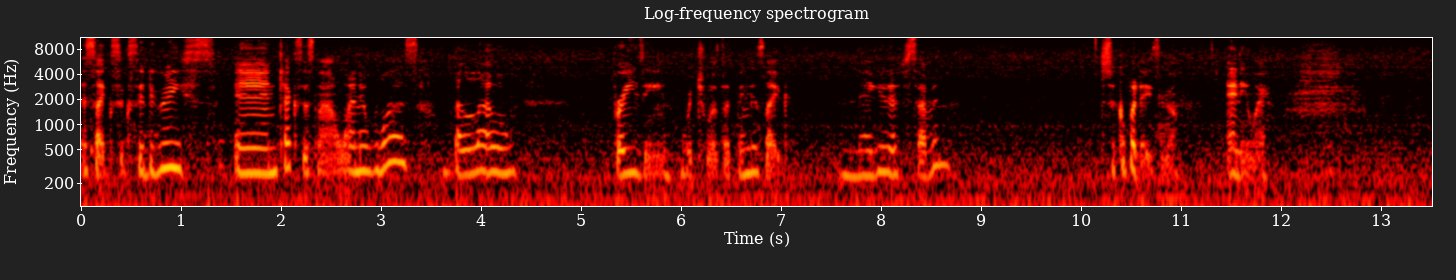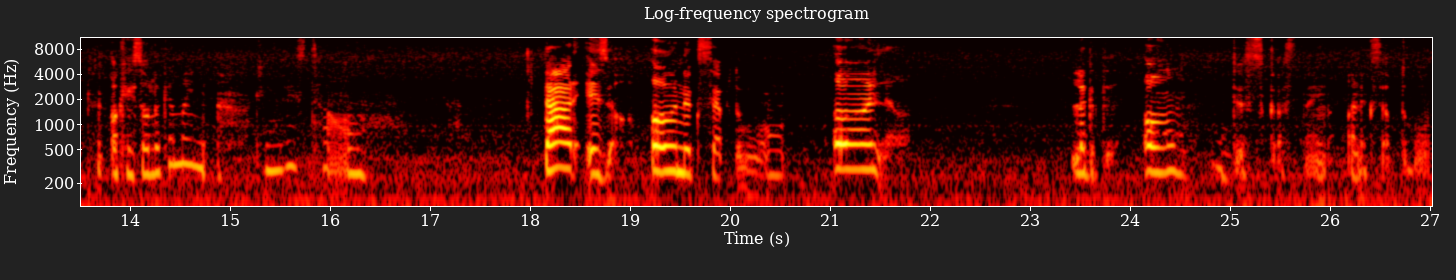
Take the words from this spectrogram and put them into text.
It's like 60 degrees in Texas now when it was below freezing, which was I think is like negative seven. Just a couple days ago. Anyway. Okay, so look at my can you guys tell? That is unacceptable. Un look at this. Oh, disgusting. Unacceptable.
